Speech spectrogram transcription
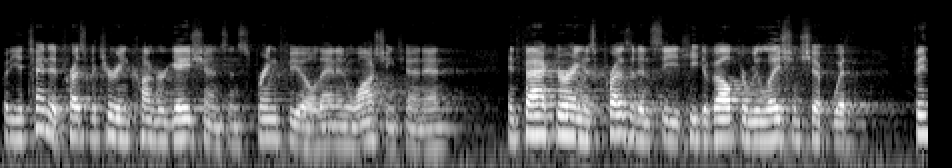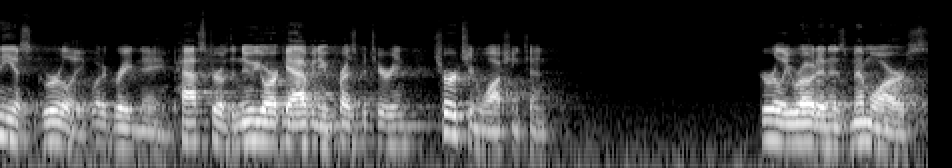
but he attended Presbyterian congregations in Springfield and in Washington. And in fact, during his presidency, he developed a relationship with Phineas Gurley. What a great name. Pastor of the New York Avenue Presbyterian Church in Washington. Gurley wrote in his memoirs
